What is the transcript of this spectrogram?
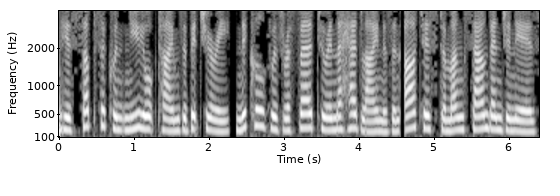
his subsequent New York Times obituary, Nichols was referred to in the headline as an artist among sound engineers.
